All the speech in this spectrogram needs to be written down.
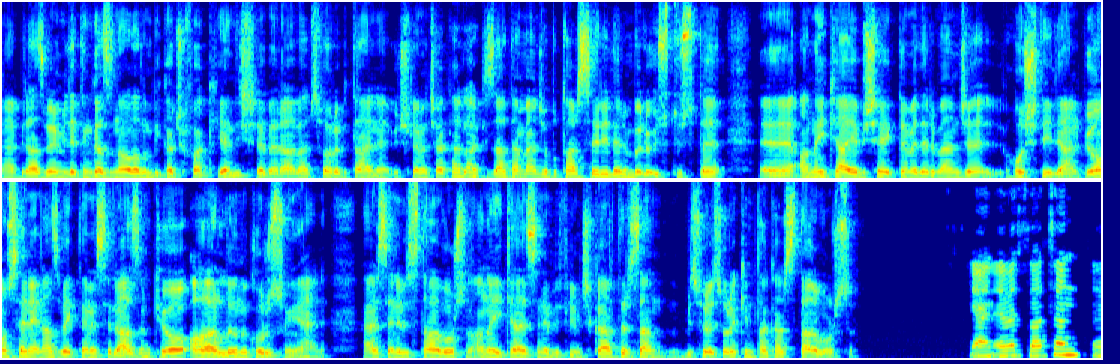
Yani biraz böyle milletin gazını alalım birkaç ufak yeni işle beraber. Sonra bir tane üçleme çakarlar ki zaten bence bu tarz serilerin böyle üst üste e, ana hikaye bir şey eklemeleri bence hoş değil. Yani bir 10 sene en az beklemesi lazım ki o ağırlığını korusun yani. Her sene bir Star Wars'un ana hikayesine bir film çıkartırsan bir süre sonra kim takar Star Wars'u? Yani evet zaten e,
